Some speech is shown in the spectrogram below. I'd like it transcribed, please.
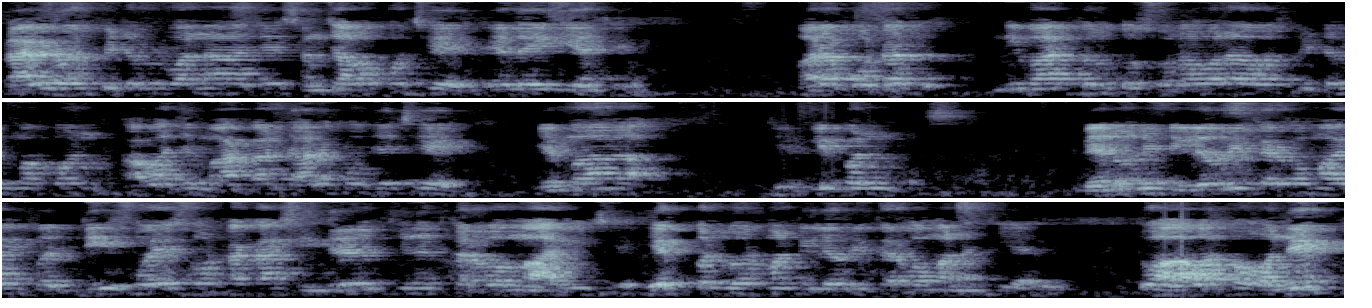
પ્રાઇવેટ હોસ્પિટલના જે સંચાલકો છે એ લઈ રહ્યા છે. મારા બોટાદની વાત કરું તો સોનાવાલા હોસ્પિટલમાં પણ આવા જે મા કાર્ડ ધારકો જે છે એમાં જેટલી પણ બહેનોની ડિલિવરી કરવામાં આવી બધી સો એ સો ટકા સિઝેરિયનથી જ કરવામાં આવી છે. એક પણ નોર્મલ ડિલિવરી કરવામાં નથી આવી. તો આવા તો અનેક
